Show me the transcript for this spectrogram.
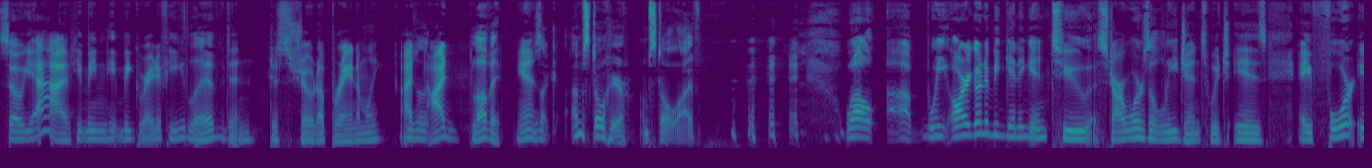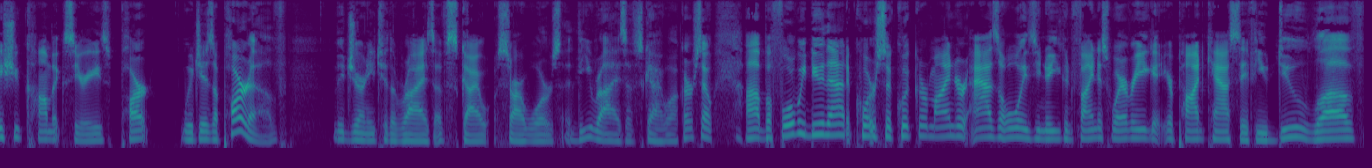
So yeah, I mean, it'd be great if he lived and just showed up randomly. I'd, I'd love it. Yeah. He's like, I'm still here. I'm still alive. Well, uh, we are going to be getting into Star Wars Allegiance, which is a four issue comic series, part which is a part of the journey to the rise of Sky Star Wars, the rise of Skywalker. So, uh, before we do that, of course, a quick reminder, as always, you know, you can find us wherever you get your podcasts. If you do love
